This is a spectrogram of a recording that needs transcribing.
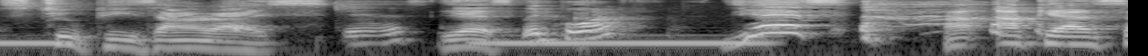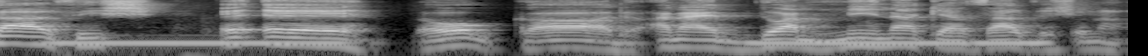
stew peas and rice. Yes. Yes. With pork? Yes. and ackee and saltfish. Eh, eh. Oh God. And I do a mean and saltfish, you know.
